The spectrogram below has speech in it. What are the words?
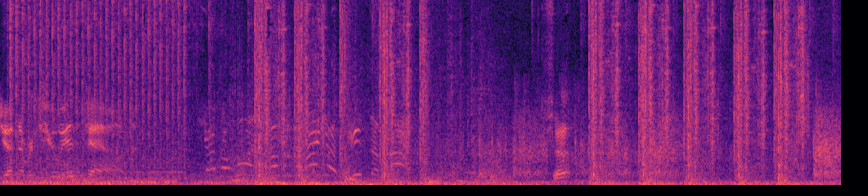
Jet number two is down. Shadow 1, cover the hangar. Keep the fire. Shut. Fucking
